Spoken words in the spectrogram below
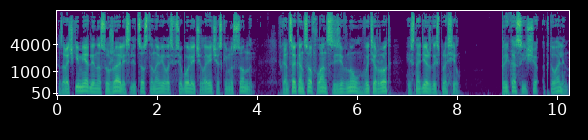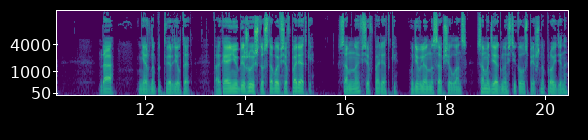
Зрачки медленно сужались, лицо становилось все более человеческим и сонным. В конце концов Ланс зевнул, вытер рот и с надеждой спросил. «Приказ еще актуален?» «Да», — нервно подтвердил Тед. «Пока я не убежусь, что с тобой все в порядке». «Со мной все в порядке», — удивленно сообщил Ланс. «Самодиагностика успешно пройдена».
